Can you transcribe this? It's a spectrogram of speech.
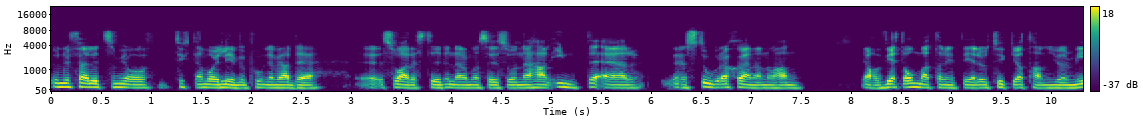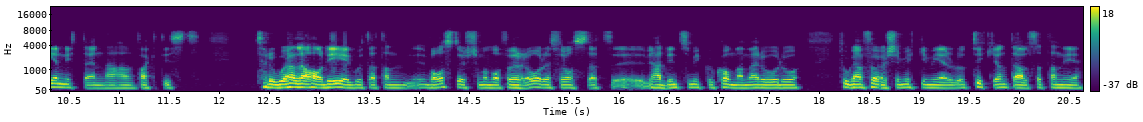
ungefär lite som jag tyckte han var i Liverpool när vi hade Suarez-tiden där om man säger så, när han inte är den stora stjärnan och han ja, vet om att han inte är det och tycker att han gör mer nytta än när han faktiskt tror eller har det egot att han var störst som han var förra året för oss. Att eh, vi hade inte så mycket att komma med då och då tog han för sig mycket mer och då tycker jag inte alls att han är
